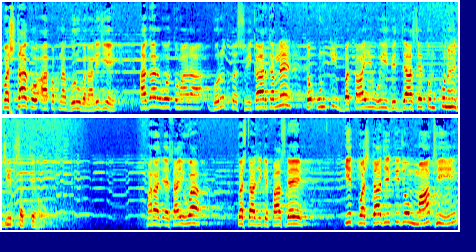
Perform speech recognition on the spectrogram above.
त्वष्टा को आप अपना गुरु बना लीजिए। अगर वो तुम्हारा गुरुत्व स्वीकार कर लें तो उनकी बताई हुई विद्या से तुम पुनः जीत सकते हो। महाराज, ऐसा ही हुआ। त्वष्टा जी के पास गए। ये त्वष्टा जी की जो माँ थी,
